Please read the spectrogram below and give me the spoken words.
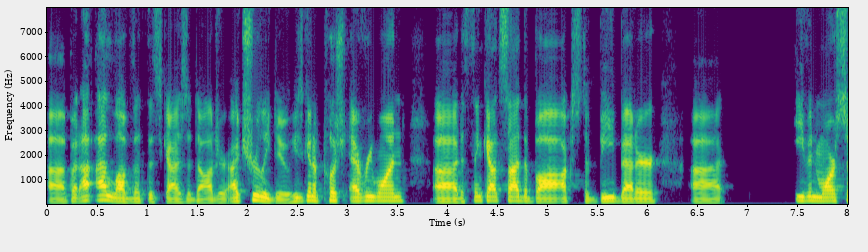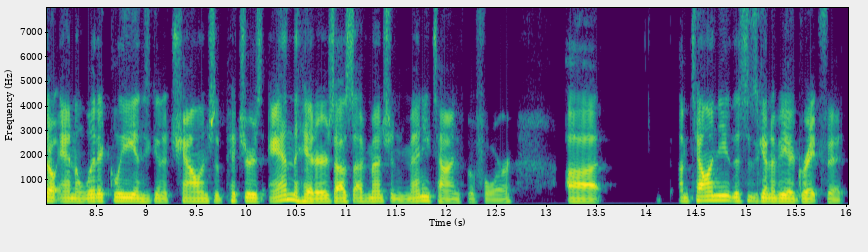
Uh, but I, I, love that this guy's a Dodger. I truly do. He's going to push everyone uh, to think outside the box, to be better, uh, even more so analytically, and he's going to challenge the pitchers and the hitters, as I've mentioned many times before. Uh, I'm telling you, this is going to be a great fit.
